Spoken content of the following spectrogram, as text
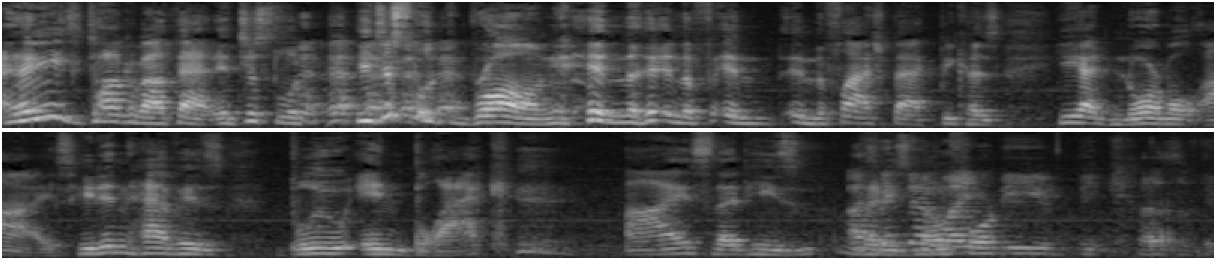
And I need to talk about that. It just looked he just looked wrong in the in the in, in the flashback because he had normal eyes. He didn't have his blue in black eyes that he's I that think he's that known might for. be because of the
